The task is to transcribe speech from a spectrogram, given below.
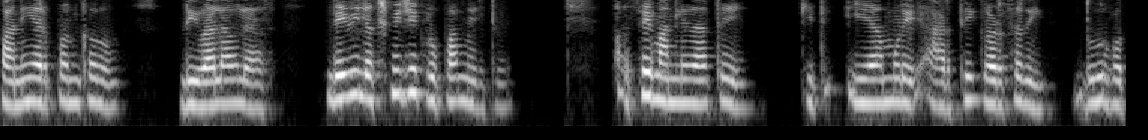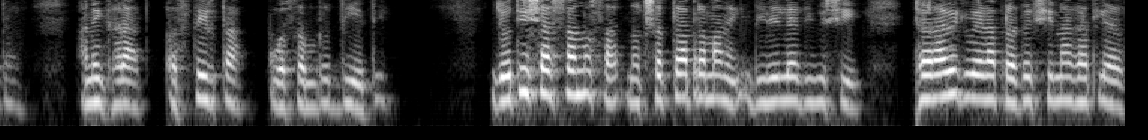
पाणी अर्पण करून दिवा लावल्यास देवी लक्ष्मीची कृपा मिळते. असे मानले जाते की यामुळे आर्थिक अडचणी दूर होतात आणि घरात अस्थिरता व समृद्धी येते. ज्योतिषशास्त्रानुसार नक्षत्राप्रमाणे दिलेल्या दिवशी ठराविक वेळा प्रदक्षिणा घातल्यास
